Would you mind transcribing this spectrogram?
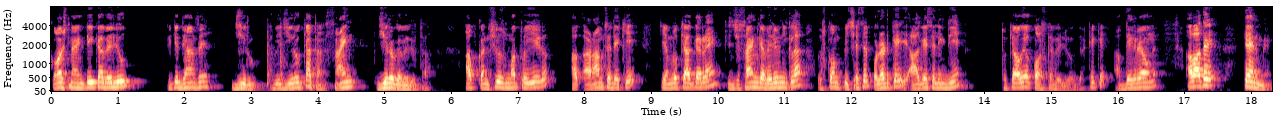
कॉस नाइन्टी का वैल्यू देखिए ध्यान से ज़ीरो अब ये ज़ीरो क्या था? साइन ज़ीरो का वैल्यू था। आप कंफ्यूज मत होइएगा। आप आराम से देखिए कि हम लोग क्या कर रहे हैं कि जो साइन का वैल्यू निकला, उसको हम पीछे से पलट के आगे से लिख दिए। तो क्या हो गया? कॉस का वैल्यू हो गया। ठीक है, आप देख रहे होंगे। अब आते टेन में।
